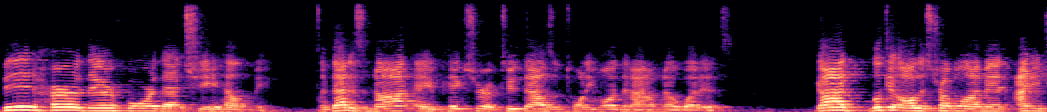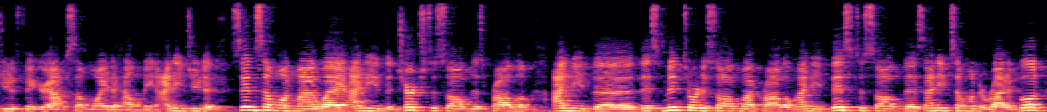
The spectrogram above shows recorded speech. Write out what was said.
Bid her therefore that she help me. If that is not a picture of 2021, then I don't know what is. God, look at all this trouble I'm in. I need you to figure out some way to help me. I need you to send someone my way. I need the church to solve this problem. I need the this mentor to solve my problem. I need this to solve this. I need someone to write a book.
